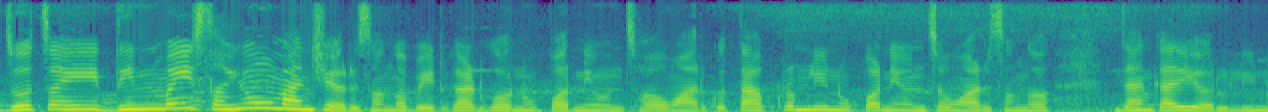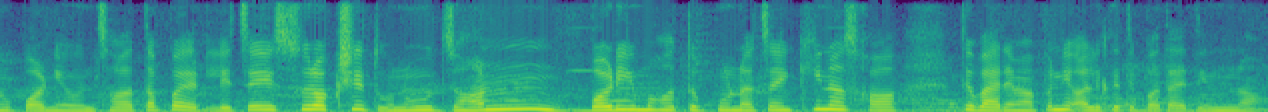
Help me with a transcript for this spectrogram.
जो चाहिँ दिनमै सयौँ मान्छेहरूसँग भेटघाट गर्नुपर्ने हुन्छ उहाँहरूको तापक्रम लिनुपर्ने हुन्छ उहाँहरूसँग जानकारीहरू लिनुपर्ने हुन्छ तपाईँहरूले चाहिँ सुरक्षित हुनु झन् बढी महत्त्वपूर्ण चाहिँ किन छ? त्यो बारेमा पनि अलिकति बताइदिनु न।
